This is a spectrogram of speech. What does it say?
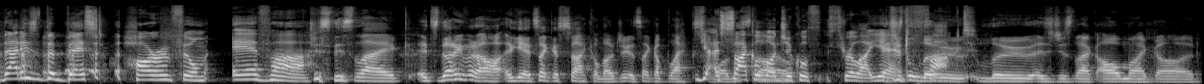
that is the best horror film ever. just this like it's not even a yeah it's like a psychological it's like a black Yeah, a psychological th- thriller. Yeah, It's just Lou fucked. Lou is just like oh my god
